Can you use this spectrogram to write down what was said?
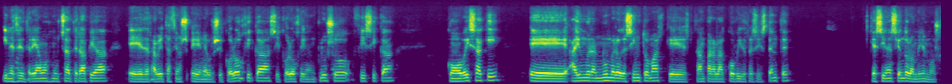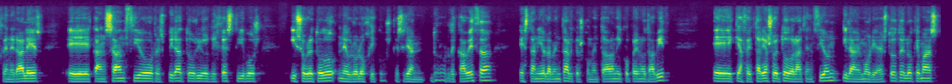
y necesitaríamos mucha terapia eh, de rehabilitación eh, neuropsicológica, psicológica incluso, física. Como veis aquí, hay un gran número de síntomas que están para la COVID resistente, que siguen siendo los mismos, generales, eh, cansancio, respiratorios, digestivos y sobre todo neurológicos, que serían dolor de cabeza, esta niebla mental que os comentaba mi compañero David, eh, que afectaría sobre todo la atención y la memoria. Esto es de lo que más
